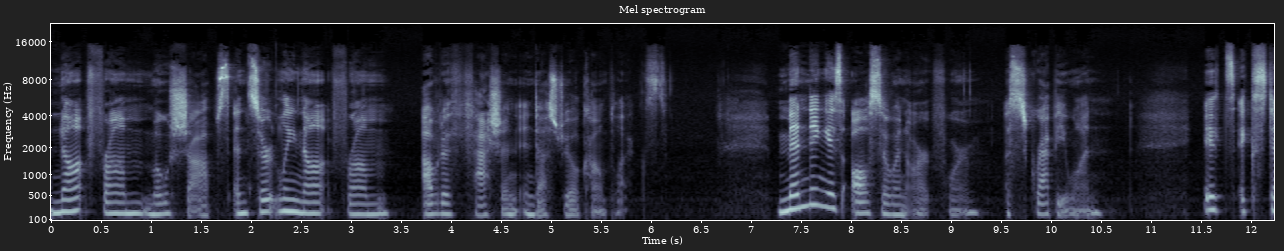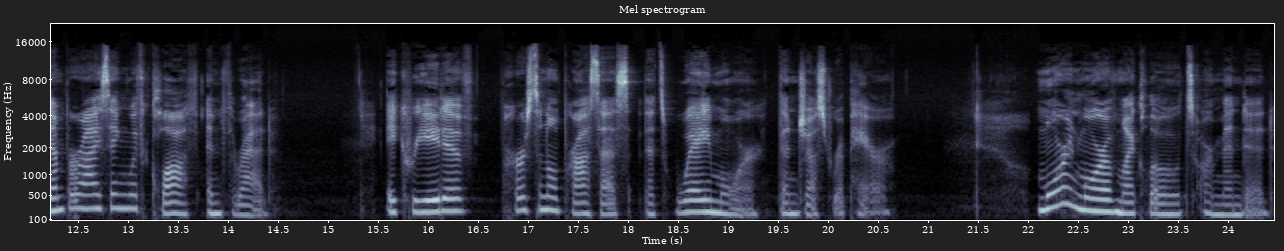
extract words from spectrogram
not from most shops, and certainly not from out of fashion industrial complex. Mending is also an art form, a scrappy one. It's extemporizing with cloth and thread a creative, personal process that's way more than just repair. More and more of my clothes are mended,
